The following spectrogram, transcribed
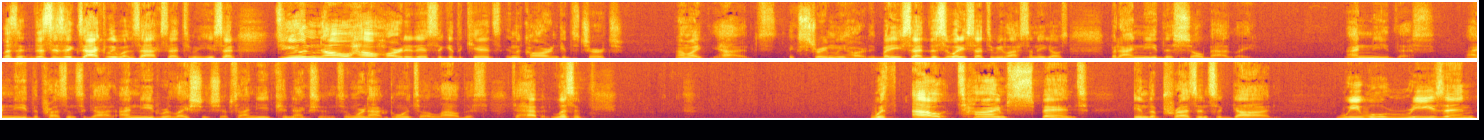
Listen, this is exactly what Zach said to me. He said, Do you know how hard it is to get the kids in the car and get to church? I'm like, Yeah, it's extremely hard. But he said, This is what he said to me last Sunday. He goes, But I need this so badly. I need this. I need the presence of God. I need relationships. I need connections. And we're not going to allow this to happen. Listen, without time spent in the presence of God, we will reason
